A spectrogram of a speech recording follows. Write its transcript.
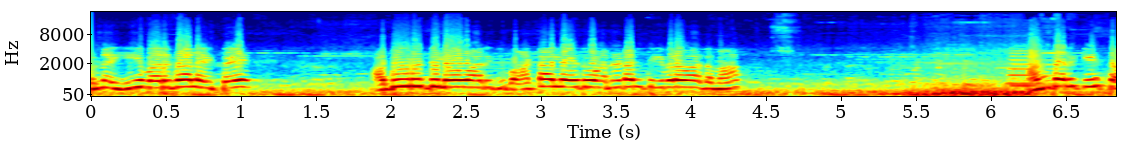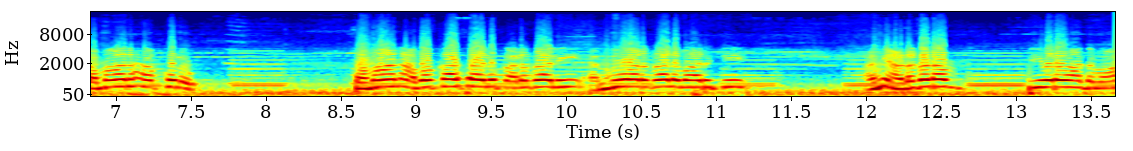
ఉన్న ఈ వర్గాలైతే అభివృద్ధిలో వారికి వాటా లేదు అనడం తీవ్రవాదమా? అందరికీ సమాన హక్కులు సమాన అవకాశాలు కలగాలి అన్ని వర్గాల వారికి అని అడగడం తీవ్రవాదమా?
